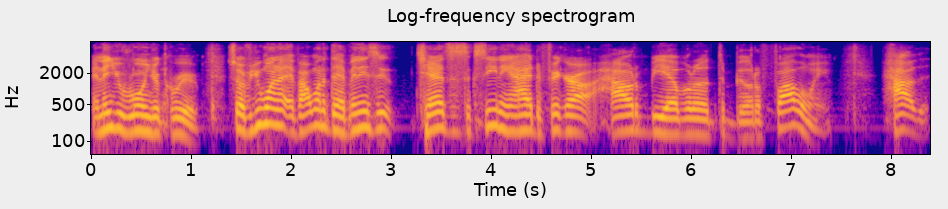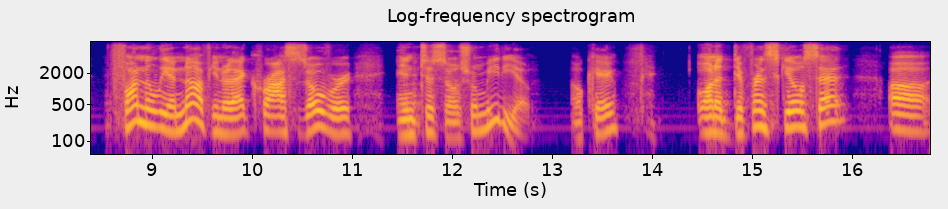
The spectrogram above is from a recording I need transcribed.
and then you ruin your career. So if you want to, if I wanted to have any su- chance of succeeding, I had to figure out how to be able to to build a following how funnily enough you know that crosses over into social media okay? On a different skill set uh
